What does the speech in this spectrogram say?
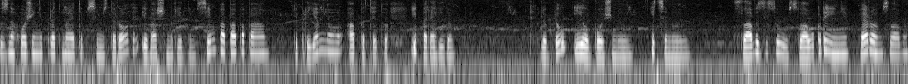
в знаходженні предметів, всім здоров'я і вашим рідним. Всім па-па-па-па! І приємного апетиту і перегляду. Люблю і обожнюю, і ціную. Слава ЗСУ, слава Україні! Героям слава!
